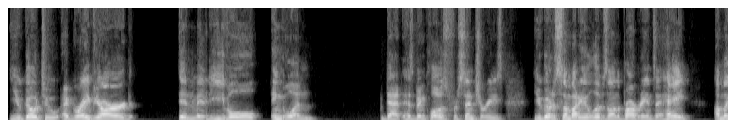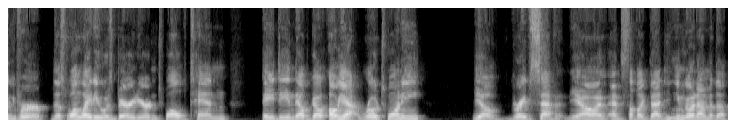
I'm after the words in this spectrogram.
you go to a graveyard in medieval England that has been closed for centuries. You go to somebody who lives on the property and say, Hey, I'm looking for this one lady who was buried here in 1210 AD. And they'll go, Oh, yeah, row 20, you know, grave seven, you know, and, and stuff like that. You can even go down to the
